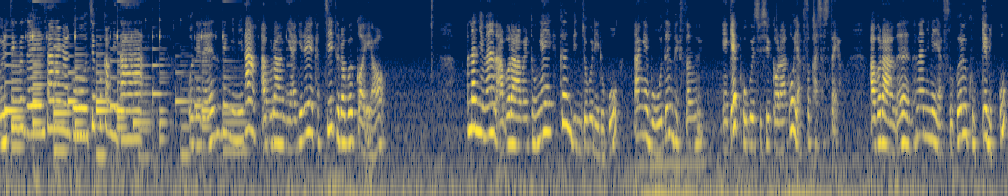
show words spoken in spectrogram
우리 친구들 사랑하고 축복합니다. 오늘은 선생님이랑 아브라함 이야기를 같이 들어볼 거예요. 하나님은 아브라함을 통해 큰 민족을 이루고 땅의 모든 백성에게 복을 주실 거라고 약속하셨어요. 아브라함은 하나님의 약속을 굳게 믿고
